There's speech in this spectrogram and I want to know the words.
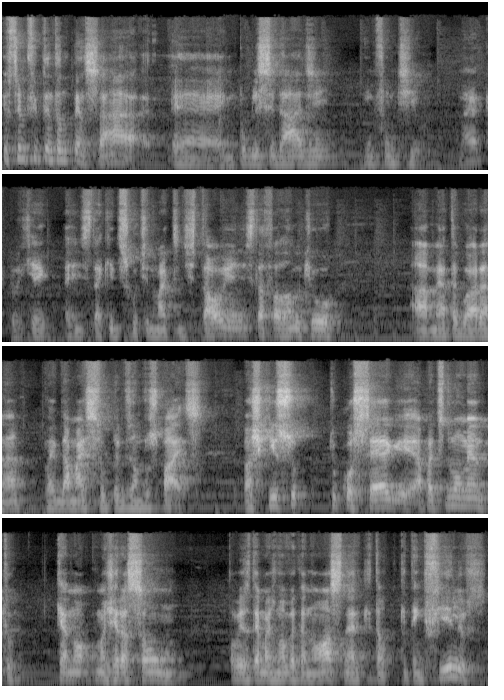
Eu sempre fico tentando pensar é, em publicidade infantil, né? Porque a gente está aqui discutindo marketing digital e a gente está falando que o, a meta agora né, vai dar mais supervisão para os pais. Eu acho que isso tu consegue, a partir do momento que uma geração, talvez até mais nova que a nossa, né, que, que tem filhos,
